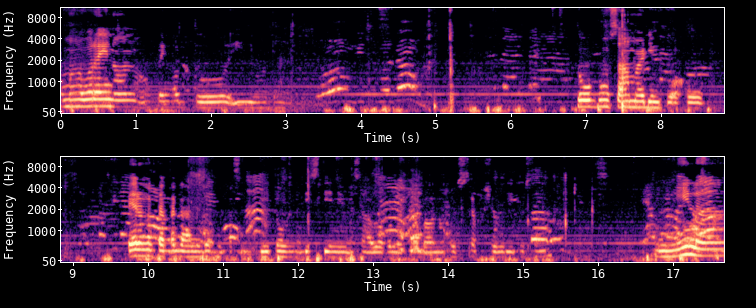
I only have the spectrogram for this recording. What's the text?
Ang mga waray noon, open out to, iyo. Tubong summer din po ako. Pero nagtatagalog ako kasi dito na destiny yung asawa ko nagtrabaho ng construction dito sa Manila.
